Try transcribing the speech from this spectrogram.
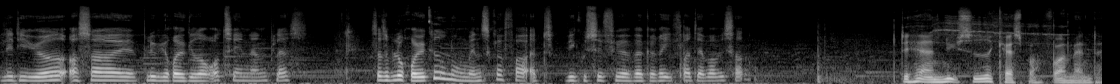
lidt i øret, og så øh, blev vi rykket over til en anden plads. Så der blev rykket nogle mennesker for, at vi kunne se fyrværkeri fra der, hvor vi sad. Det her er en ny side af Kasper for Amanda.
